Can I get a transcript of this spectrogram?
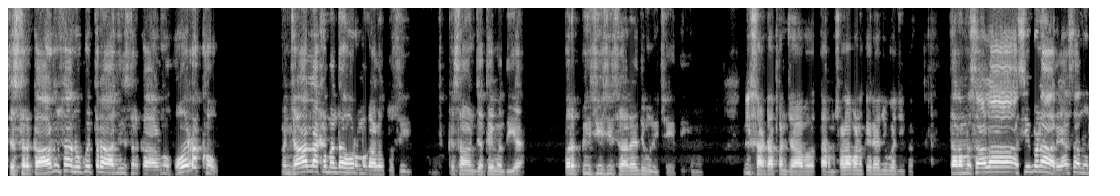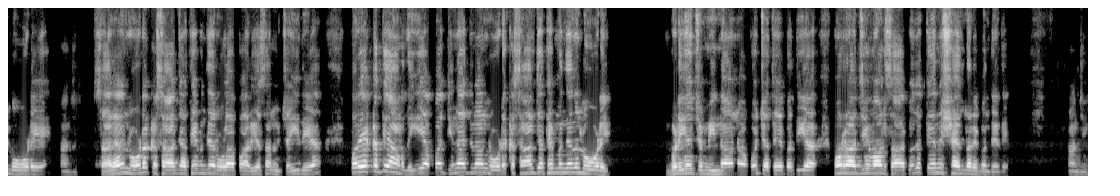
ਤੇ ਸਰਕਾਰ ਨੂੰ ਸਾਨੂੰ ਕੋਈ ਇਤਰਾਜ਼ ਨਹੀਂ ਸਰਕਾਰ ਨੂੰ ਹੋਰ ਰੱਖੋ। 50 ਲੱਖ ਬੰਦਾ ਹੋਰ ਮੰਗਾ ਲਓ ਤੁਸੀਂ ਕਿਸਾਨ ਜਥੇਬੰਦੀ ਆ ਪਰ ਪੀਸੀਸੀ ਸਾਰਿਆਂ ਦੀ ਹੋਣੀ ਚਾਹੀਦੀ ਹੈ। ਨਹੀਂ ਸਾਡਾ ਪੰਜਾਬ ਧਰਮਸ਼ਾਲਾ ਬਣ ਕੇ ਰਹਿ ਜਾਊਗਾ ਜੀ ਫਿਰ। ਧਰਮਸ਼ਾਲਾ ਅਸੀਂ ਬਣਾ ਰਹੇ ਆ ਸਾਨੂੰ ਲੋੜ ਏ ਹਾਂਜੀ। ਸਾਰਿਆਂ ਨੂੰ ਲੋੜ ਕਿਸਾਨ ਜਥੇਬੰਦੀਆਂ ਰੋਲਾ ਪਾ ਰਹੀ ਆ ਸਾਨੂੰ ਚਾਹੀਦੇ ਆ। ਪਰ ਇੱਕ ਧਿਆਨ ਦਈਏ ਆਪਾਂ ਜਿਨ੍ਹਾਂ ਜਿਨ੍ਹਾਂ ਨੂੰ ਲੋੜ ਕਿਸਾਨ ਜਥੇਬੰਦੀਆਂ ਨੂੰ ਲੋੜ ਏ ਬੜੀਆਂ ਜ਼ਮੀਨਾਂ ਉਹਨਾਂ ਕੋਲ ਜਥੇਬੰਦੀਆਂ ਔਰ ਰਾਜੇਵਾਲ ਸਾਹਿਬ ਉਹਦੇ ਤਿੰਨ ਸ਼ੈਲਰ ਬੰਦੇ ਦੇ। ਹਾਂਜੀ।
